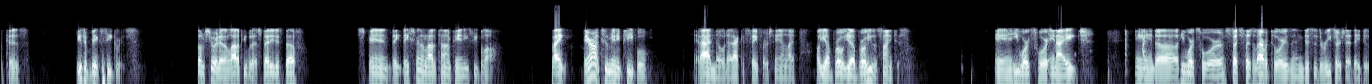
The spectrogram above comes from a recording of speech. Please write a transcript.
because these are big secrets. So I'm sure that a lot of people that study this stuff spend they they spend a lot of time paying these people off. Like there aren't too many people that I know that I could say firsthand, like, Oh yeah, bro. Yeah, bro. He's a scientist, and he works for NIH, and uh, he works for such such laboratories, and this is the research that they do.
